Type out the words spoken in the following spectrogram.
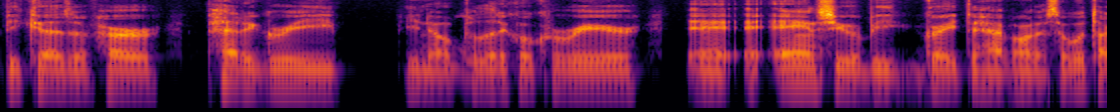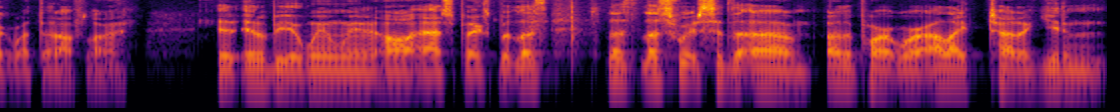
because of her pedigree, you know, mm. political career, and, and, she would be great to have on it. So we'll talk about that offline. It, will be a win-win in all aspects. But let's let's let's switch to the um, other part where I like to try to get in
